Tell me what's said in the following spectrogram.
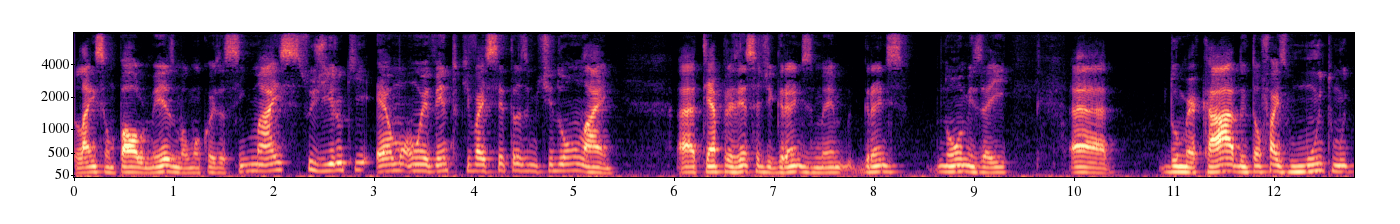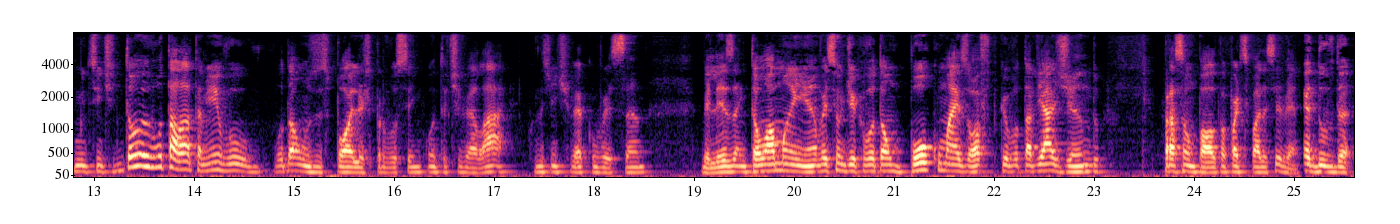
lá em São Paulo mesmo, alguma coisa assim, mas sugiro que é um, um evento que vai ser transmitido online. Uh, tem a presença de grandes, grandes nomes aí uh, do mercado, então faz muito, muito, muito sentido. Então eu vou estar lá também, eu vou, vou dar uns spoilers para você enquanto eu estiver lá, quando a gente estiver conversando, beleza? Então amanhã vai ser um dia que eu vou estar um pouco mais off, porque eu vou estar viajando para São Paulo para participar desse evento. É dúvida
